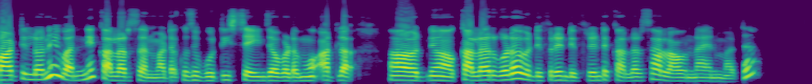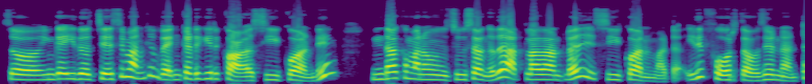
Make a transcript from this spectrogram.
వాటిలోనే ఇవన్నీ కలర్స్ అన్నమాట. కొంచెం బుటీస్ చేంజ్ అవ్వడము అట్లా కలర్ కూడా డిఫరెంట్ డిఫరెంట్ కలర్స్ అలా ఉన్నాయన్నమాట. సో ఇంకా ఇది వచ్చేసి మనకి వెంకటగిరి కా సీకో అండి. ఇందాక మనం చూసాం కదా అట్లా దాంట్లో సీకో అన్నమాట. ఇది ఫోర్ థౌజండ్ అంట.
